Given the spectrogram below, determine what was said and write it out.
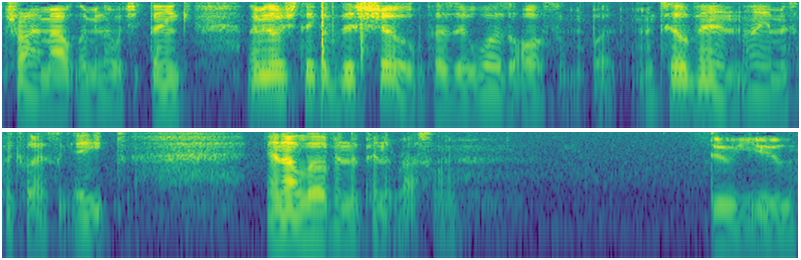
try them out. Let me know what you think. Let me know what you think of this show because it was awesome. But until then, I am Mr. Classic 8, and I love independent wrestling. Do you?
